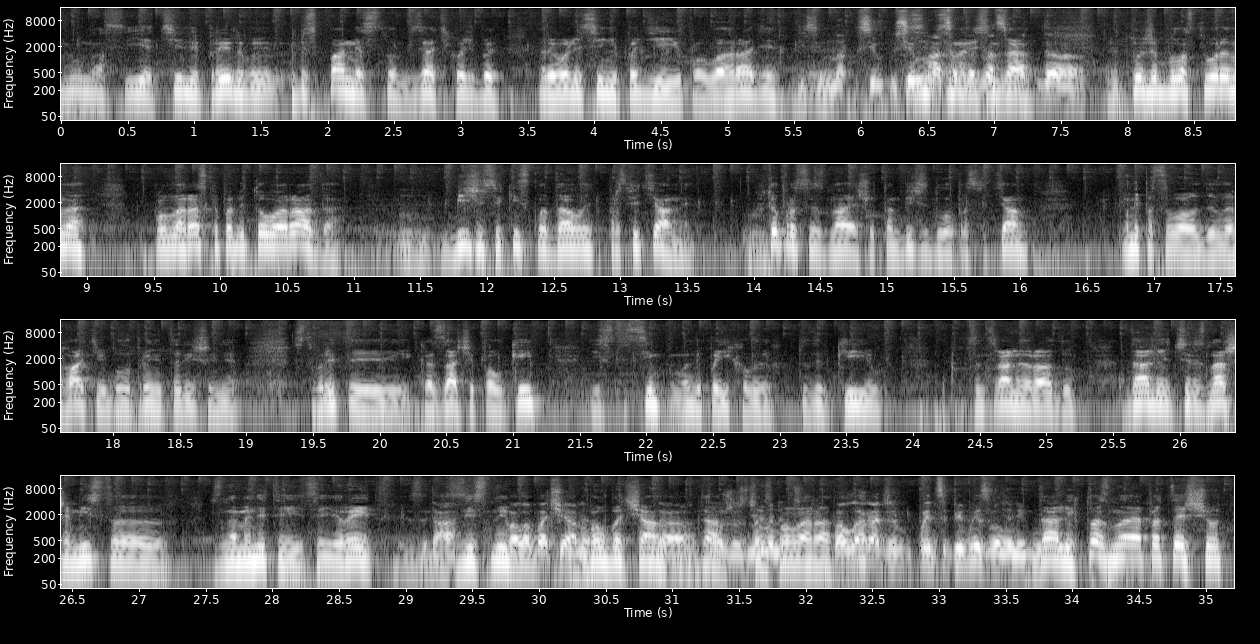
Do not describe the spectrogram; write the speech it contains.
Ну, у нас є цілі пририви безпам'ятства, взяти хоч би революційні події в Павлограді. 18, 17 17, да. Тут же була створена Павлоградська повітова рада, більшість яких складали просвітяни. Хто про це знає, що там більшість було просвітян. Вони посилали делегатів, було прийнято рішення створити казачі полки, і з цим вони поїхали туди в Київ, в Центральну Раду. Далі через наше місто знаменитий цей рейд Да. здійснив Балабачана. Балбачанку, Да, да, через знаменитий. Павлоград. Павлоград же, в принципі, визволений був. Далі, хто знає про те, що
